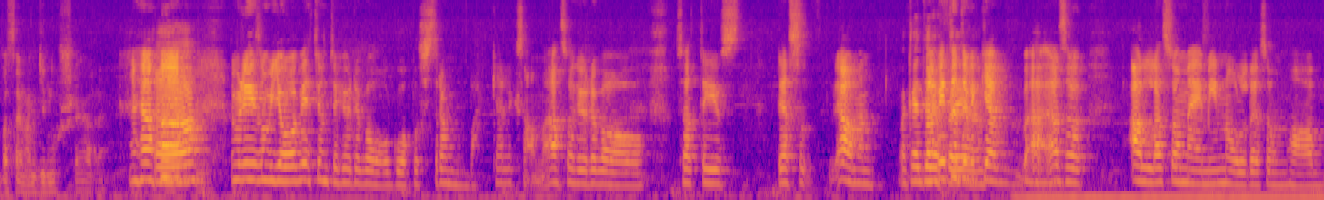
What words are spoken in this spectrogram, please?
vad säger man, gnosjöare. Ja. Men det är som, jag vet ju inte hur det var att gå på Strömbacka liksom. Alltså hur det var och, Så att det är just, det är så, ja men Man kan inte man vet inte vilka, alltså alla som är i min ålder som har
